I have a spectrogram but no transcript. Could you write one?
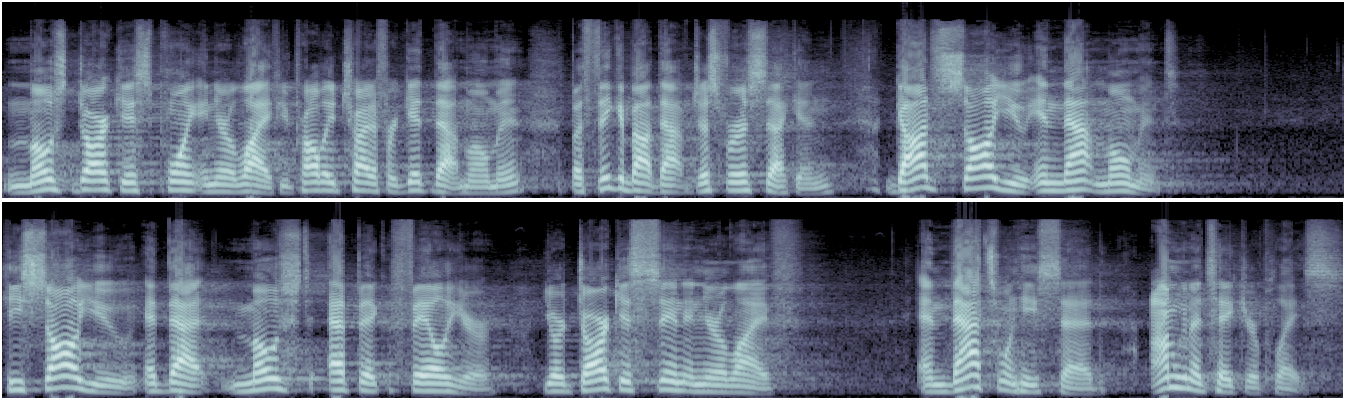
most darkest point in your life. You probably try to forget that moment, but think about that just for a second. God saw you in that moment. He saw you at that most epic failure, your darkest sin in your life. And that's when He said, I'm going to take your place.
